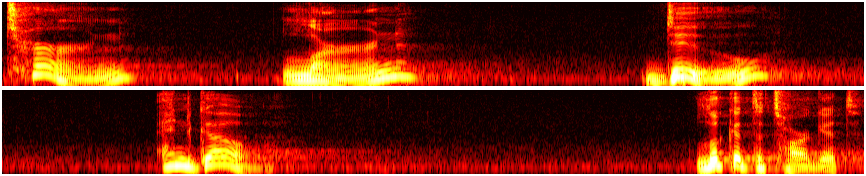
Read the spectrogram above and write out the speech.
Turn, learn, do, and go. Look at the target.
